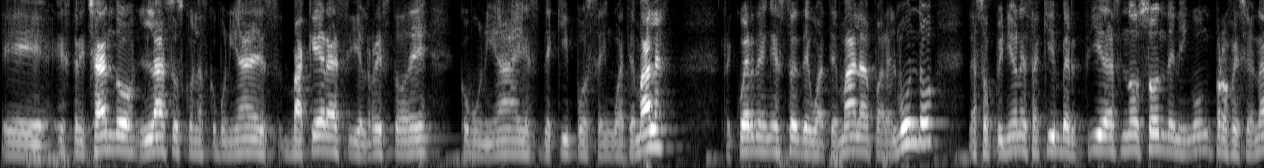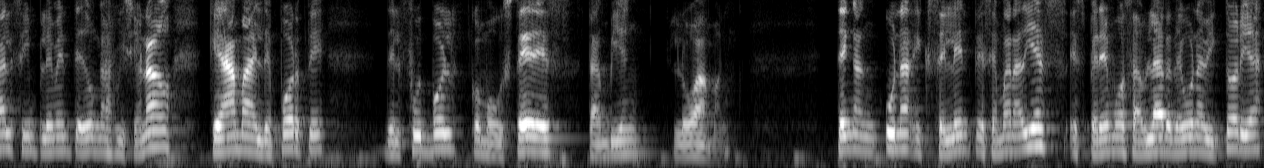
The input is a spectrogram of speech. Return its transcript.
eh, estrechando lazos con las comunidades vaqueras y el resto de comunidades de equipos en Guatemala. Recuerden, esto es de Guatemala para el mundo. Las opiniones aquí invertidas no son de ningún profesional, simplemente de un aficionado que ama el deporte del fútbol como ustedes también lo aman. Tengan una excelente semana 10. Esperemos hablar de una victoria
